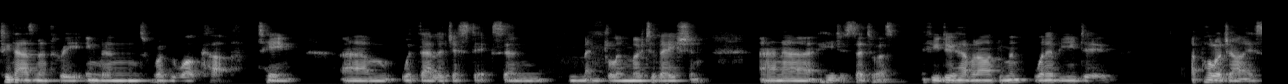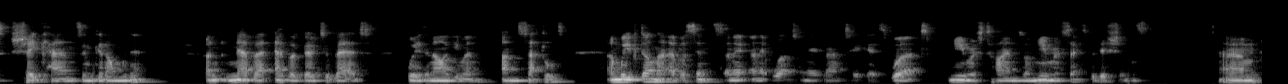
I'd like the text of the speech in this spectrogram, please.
2003 England Rugby World Cup team um, with their logistics and mental and motivation. And uh, he just said to us, if you do have an argument, whatever you do, apologize, shake hands, and get on with it. And never, ever go to bed with an argument unsettled. And we've done that ever since, and it, and it worked on the Atlantic. It's worked numerous times on numerous expeditions. Um,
